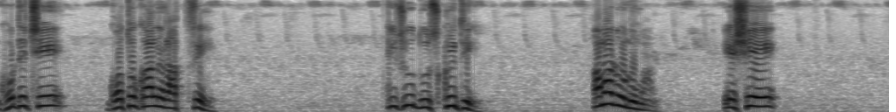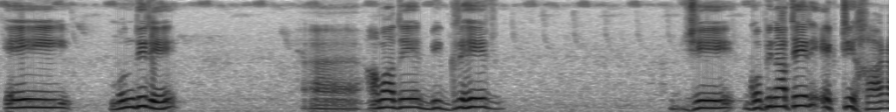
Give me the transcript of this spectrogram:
ঘটেছে গতকাল রাত্রে। কিছু দুষ্কৃতী আমার অনুমান এসে এই মন্দিরে আমাদের বিগ্রহের যে গোপীনাথের একটি হার,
